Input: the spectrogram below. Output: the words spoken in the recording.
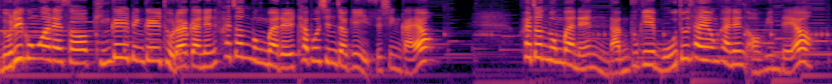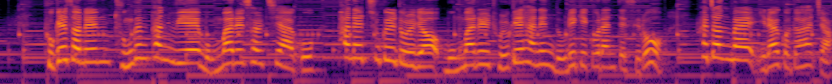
놀이공원에서 빙글빙글 돌아가는 회전목마를 타보신 적이 있으신가요? 회전목마는 남북이 모두 사용하는 어휘인데요. 북에서는 둥근 판 위에 목마를 설치하고 판의 축을 돌려 목마를 돌게 하는 놀이기구란 뜻으로 회전말이라고도 하죠.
